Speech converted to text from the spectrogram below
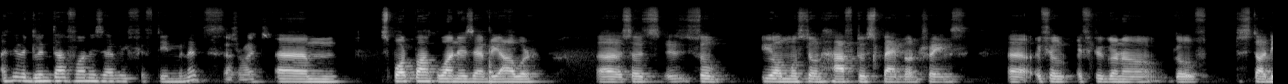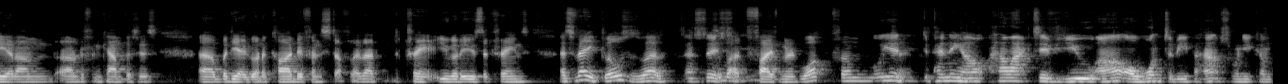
I think the Glyntaff one is every 15 minutes That's right. um sport park one is every hour uh, so it's, it's so you almost don't have to spend on trains uh, if you're if you're gonna go to study around around different campuses uh, but yeah going to cardiff and stuff like that the train you got to use the trains. It's very close as well. That's it's it. about five minute walk from Well, yeah, depending how, how active you are or want to be, perhaps when you come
